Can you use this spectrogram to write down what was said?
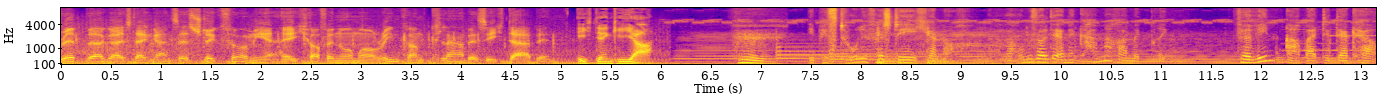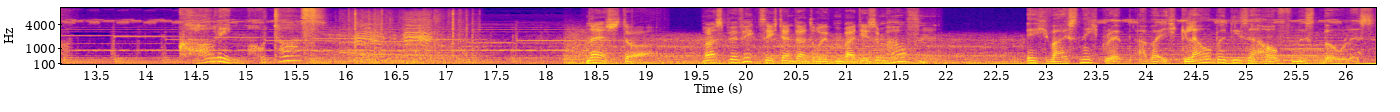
Ripburger ist ein ganzes Stück vor mir. Ich hoffe nur, Maureen kommt klar, bis ich da bin. Ich denke ja. Die Pistole verstehe ich ja noch. Warum sollte er eine Kamera mitbringen? Für wen arbeitet der Kerl? Calling Motors? Nestor, was bewegt sich denn da drüben bei diesem Haufen? Ich weiß nicht, Rip, aber ich glaube, dieser Haufen ist Bowles.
